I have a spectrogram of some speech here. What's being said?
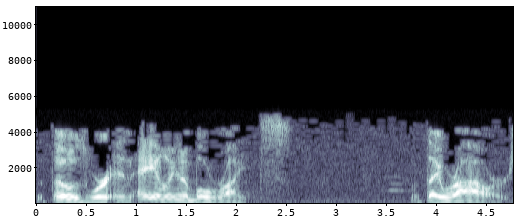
That those were inalienable rights, that they were ours.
